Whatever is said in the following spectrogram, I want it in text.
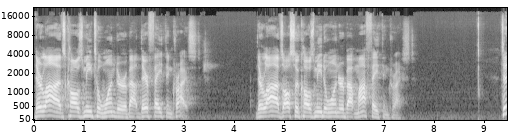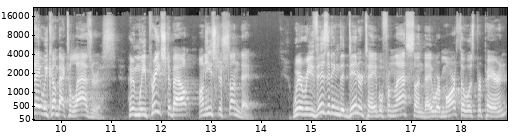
Their lives cause me to wonder about their faith in Christ. Their lives also cause me to wonder about my faith in Christ. Today we come back to Lazarus, whom we preached about on Easter Sunday. We're revisiting the dinner table from last Sunday where Martha was preparing.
